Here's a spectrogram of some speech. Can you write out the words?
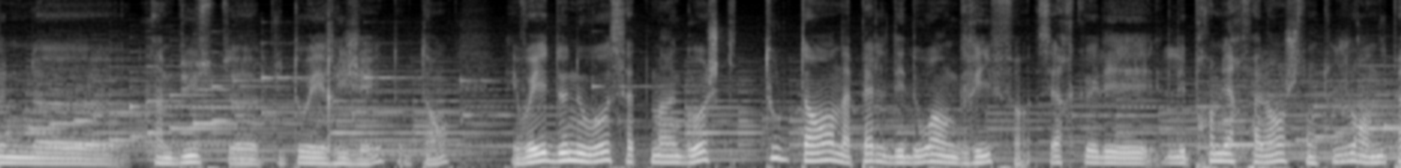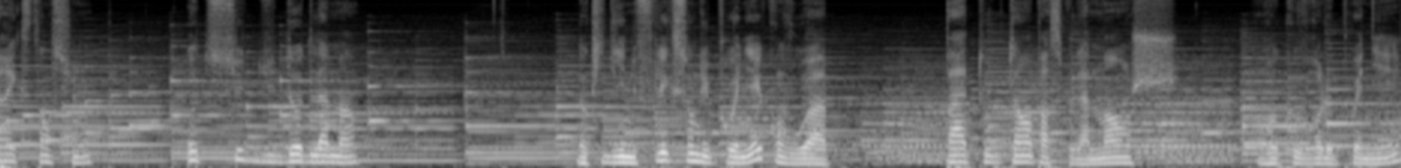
une, euh, un buste plutôt érigé tout le temps, et vous voyez de nouveau cette main gauche qui tout le temps on appelle des doigts en griffe, c'est-à-dire que les, les premières phalanges sont toujours en hyperextension, au-dessus du dos de la main. Donc il y a une flexion du poignet qu'on voit pas tout le temps parce que la manche recouvre le poignet.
